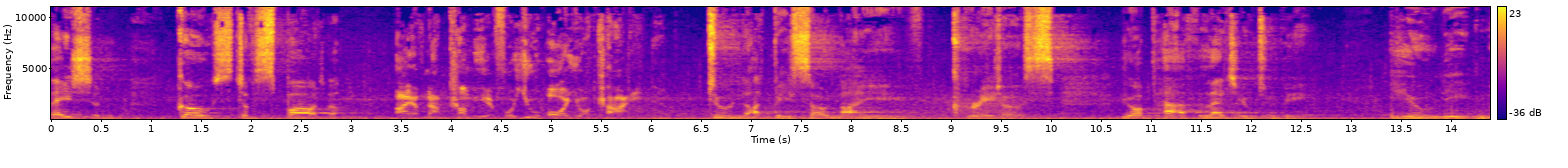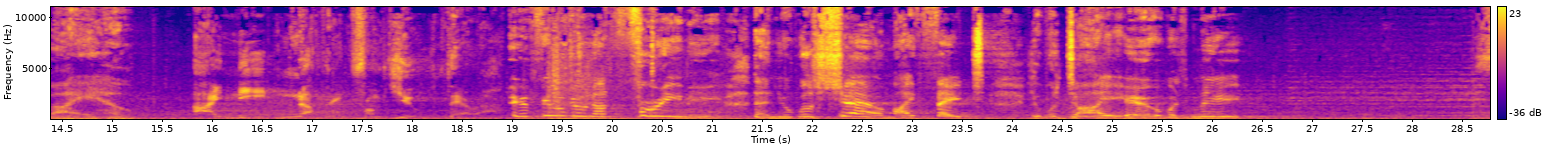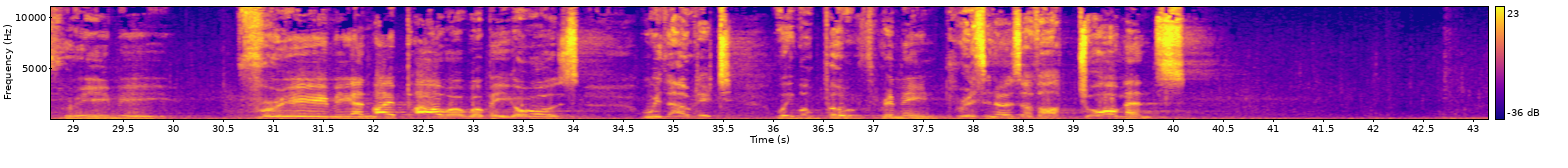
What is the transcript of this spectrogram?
Salvation, Ghost of Sparta. I have not come here for you or your kind. Do not be so naive, Kratos. Your path led you to me. You need my help. I need nothing from you, Thera. If you do not free me, then you will share my fate. You will die here with me. Free me. Free me and my power will be yours. Without it, we will both remain prisoners of our torments.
